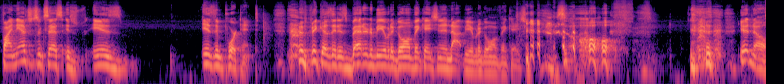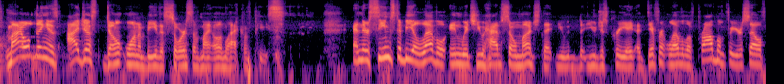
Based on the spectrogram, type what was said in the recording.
financial success is is is important because it is better to be able to go on vacation and not be able to go on vacation. so you know, My old thing is I just don't want to be the source of my own lack of peace. And there seems to be a level in which you have so much that you that you just create a different level of problem for yourself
